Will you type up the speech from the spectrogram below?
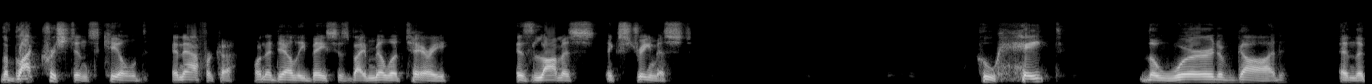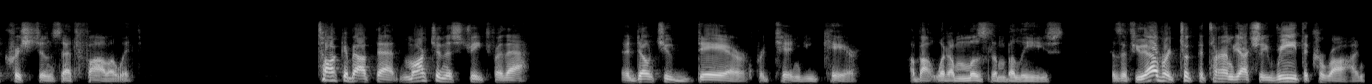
the black Christians killed in Africa on a daily basis by military Islamist extremists who hate the word of God and the Christians that follow it. Talk about that. March in the street for that. And don't you dare pretend you care about what a Muslim believes. Because if you ever took the time to actually read the Quran,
